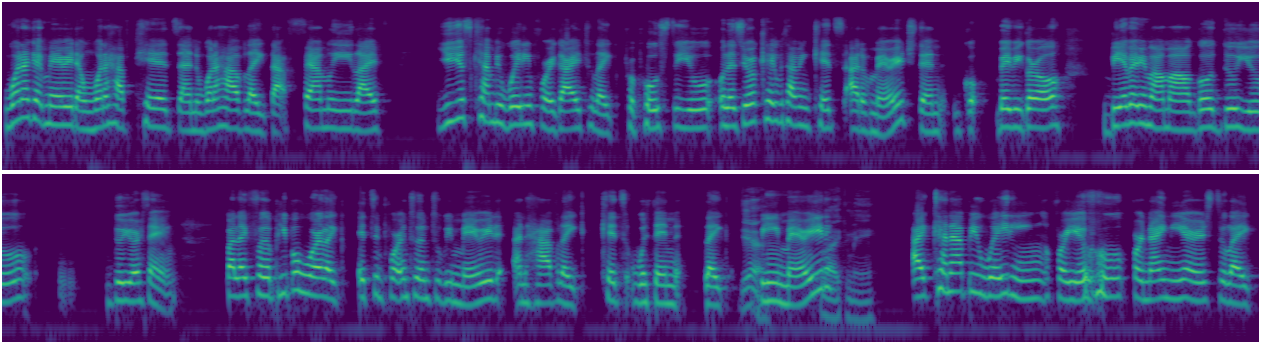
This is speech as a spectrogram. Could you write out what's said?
want to get married and want to have kids and want to have like that family life. You just can't be waiting for a guy to like propose to you unless you're okay with having kids out of marriage. Then go, baby girl, be a baby mama. Go do you, do your thing but like for the people who are like it's important to them to be married and have like kids within like yeah, being married like me i cannot be waiting for you for nine years to like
